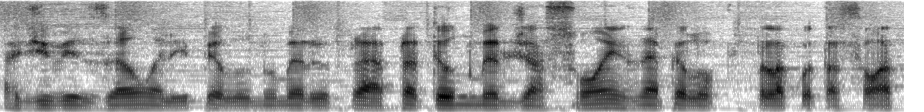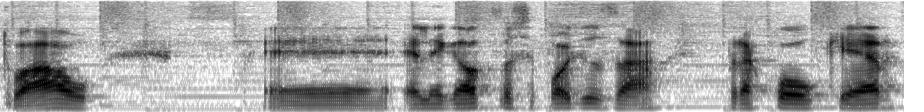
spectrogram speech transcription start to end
a divisão ali pelo número para ter o número de ações, né, pelo, pela cotação atual, é, é legal que você pode usar para qualquer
